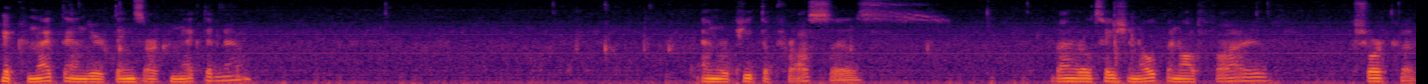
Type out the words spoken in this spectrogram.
hit connect and your things are connected now. And repeat the process blind rotation open alt 5 shortcut.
